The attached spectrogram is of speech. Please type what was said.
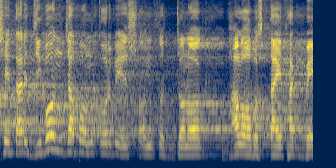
সে তার জীবন যাপন করবে সন্তোষজনক। ভালো অবস্থায় থাকবে।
